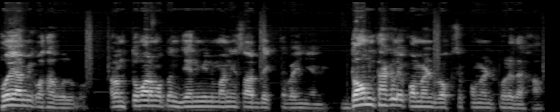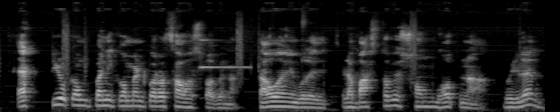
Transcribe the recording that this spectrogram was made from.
হয়ে আমি কথা বলব। কারণ তোমার মতন জেনুইন মানুষ আর দেখতে পাইনি আমি। দম থাকলে কমেন্ট বক্সে কমেন্ট করে দেখাও। একটিও কোম্পানি কমেন্ট করার সাহস পাবে না। তাও আমি বলে দিচ্ছি। এটা বাস্তবে সম্ভব না, বুঝলেন?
